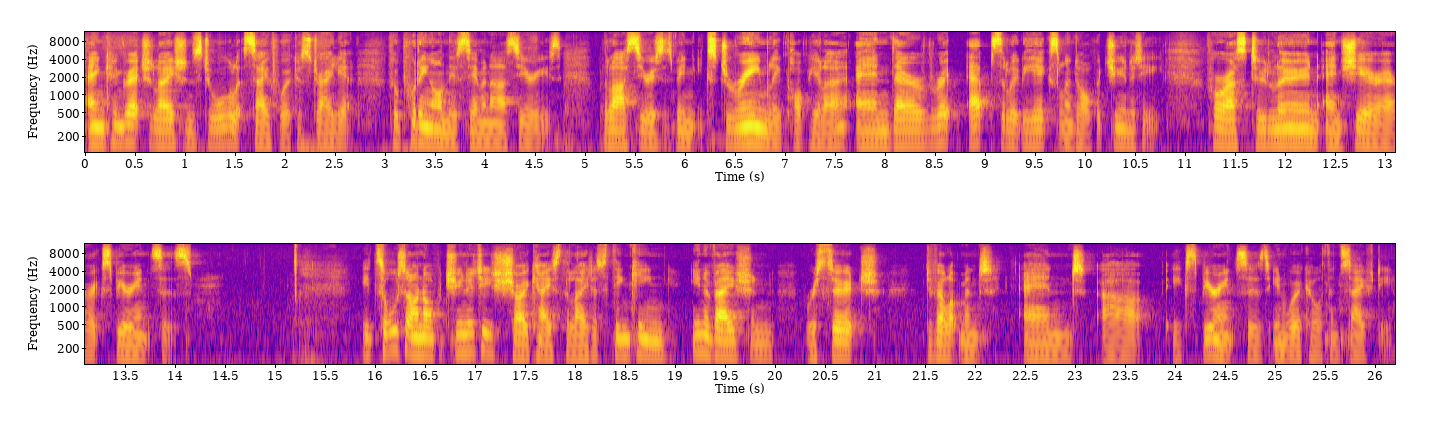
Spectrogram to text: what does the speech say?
And congratulations to all at Safe Work Australia for putting on this seminar series. The last series has been extremely popular and they're an absolutely excellent opportunity for us to learn and share our experiences. It's also an opportunity to showcase the latest thinking, innovation, research, development and uh, experiences in work health and safety.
